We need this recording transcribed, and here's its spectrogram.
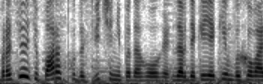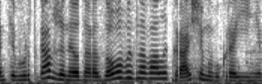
Працюють у паростку досвідчені педагоги, завдяки яким вихованців гуртка вже неодноразово визнавали кращими в Україні.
